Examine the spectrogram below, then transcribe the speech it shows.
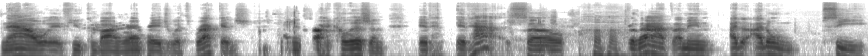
now if you combine Rampage with Wreckage I mean sorry Collision it it has so for that I mean I, I don't see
